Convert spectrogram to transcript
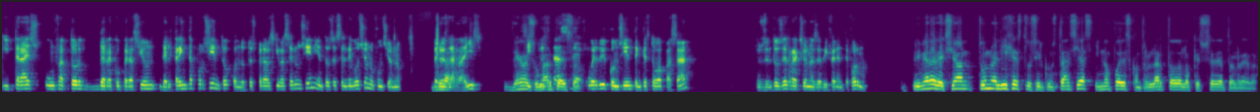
y traes un factor de recuperación del 30% cuando tú esperabas que iba a ser un 100 y entonces el negocio no funcionó, pero es la raíz. si tú estás de acuerdo y consciente en que esto va a pasar, pues entonces reaccionas de diferente forma. Primera lección, tú no eliges tus circunstancias y no puedes controlar todo lo que sucede a tu alrededor.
